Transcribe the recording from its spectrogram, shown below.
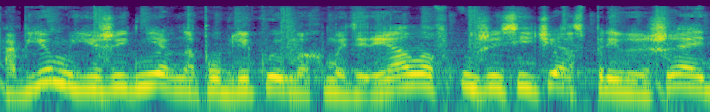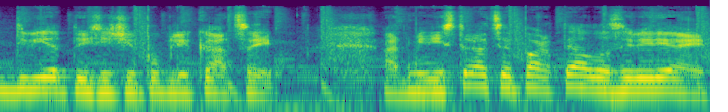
Объем ежедневно публикуемых материалов уже сейчас превышает 2000 публикаций. Администрация портала заверяет,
